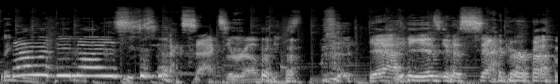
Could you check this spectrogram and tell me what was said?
That would be nice. Like sacks her up. just- yeah, he is gonna sack her up.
